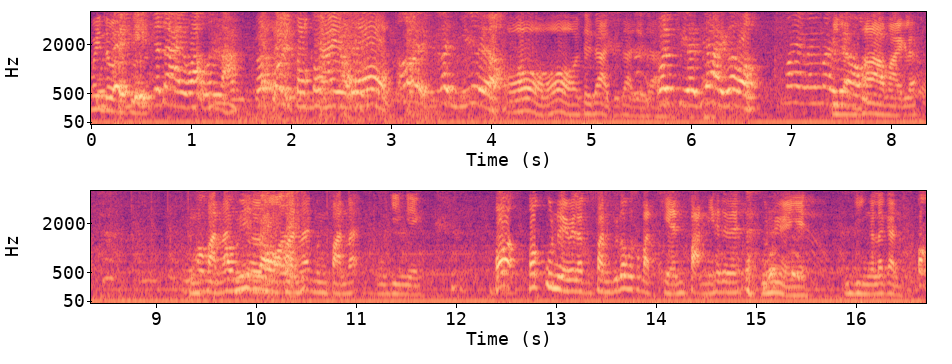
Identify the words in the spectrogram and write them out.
ไม่โดนใช้กูมีดก็ได้วะวันหลังโอ้ยตกใจโอ้โหเอ้ยเล่นอย่างนี้เลยเหรอโอ้โหใช้ได้ใช้ได้ใช้ได้เฮ้ยเปลี่ยนยากแล้วเหรอไม่ไม่ไม่ปีไม่รันเอาผ้ามาอีกแล้วมึงฟันไว้เอามึงมีดเอรออเลยฟันไว้มึงฟันไว้กูยิงเองเพราะเพราะกูเหนื่อยเวลากูฟันกูต้องสะบัดแขนฟันนี่เข้าใจไหมกูเหนื่อยไงกูยิงกันแล้วกัน โอ้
